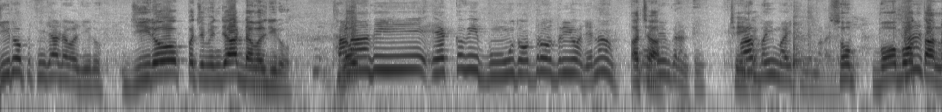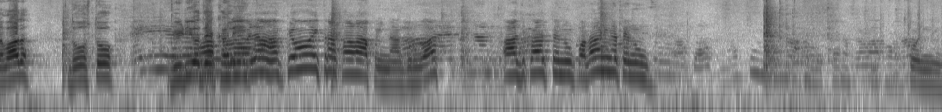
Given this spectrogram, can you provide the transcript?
05500 05500 ਥਣਾ ਦੀ ਇੱਕ ਵੀ ਬੂੰਦ ਉਧਰ ਉਧਰ ਹੀ ਹੋ ਜੇ ਨਾ। ਉਹਦੀ ਗਾਰੰਟੀ ਠੀਕ ਆ। ਬਈ ਮਾਈ ਥੱਲੇ ਮੜਾ ਸੋ ਬਹੁਤ ਬਹੁਤ ਧੰਨਵਾਦ ਦੋਸਤੋ। ਵੀਡੀਓ ਦੇਖਣ ਲਈ। ਲਈ ਕਿਉਂ ਇਤਨਾ ਕਾਲਾ ਪੀਣਾ ਗੁਰੂਆ? ਅੱਜ ਕੱਲ ਤੈਨੂੰ ਪਤਾ ਨਹੀਂ ਤੈਨੂੰ। ਕੋਈ ਨਹੀਂ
